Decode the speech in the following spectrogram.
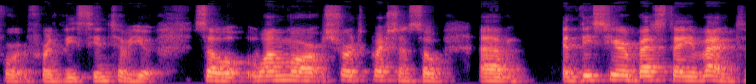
for for this interview. So, one more short question. So, um, at this year Best Stay event,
